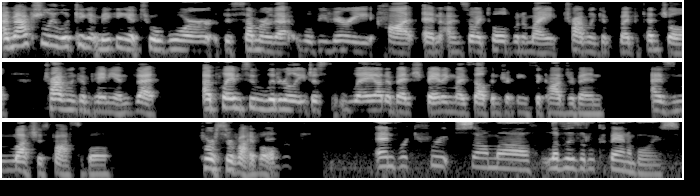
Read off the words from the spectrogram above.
I'm actually looking at making it to a war this summer that will be very hot, and, and so I told one of my traveling my potential traveling companions that I plan to literally just lay on a bench, fanning myself and drinking sekanjabin as much as possible for survival. And, and recruit some uh, lovely little cabana boys.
